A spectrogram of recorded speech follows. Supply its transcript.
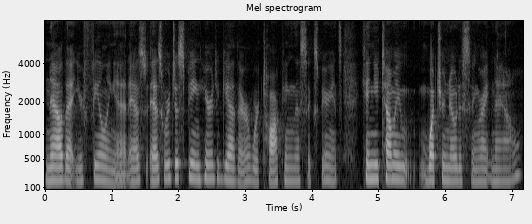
now that you're feeling it, as, as we're just being here together, we're talking this experience, can you tell me what you're noticing right now?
